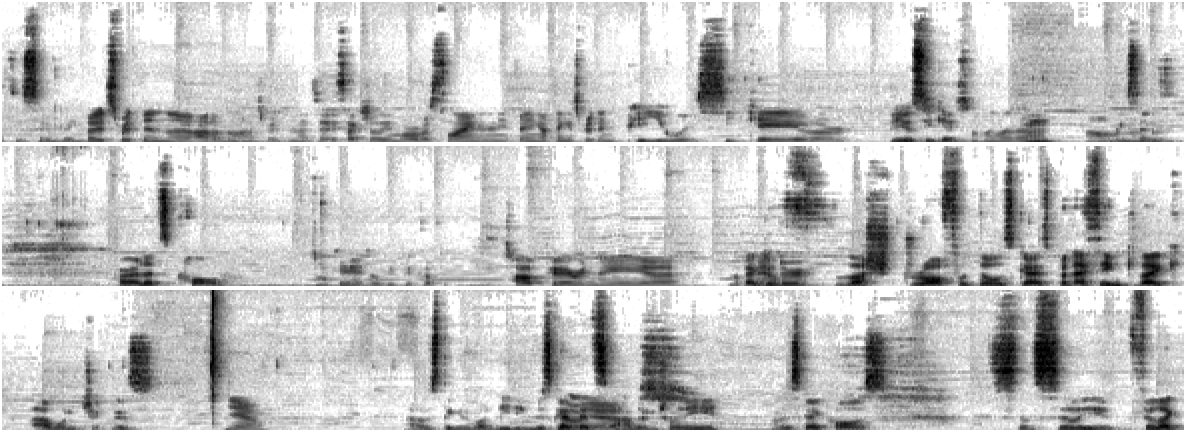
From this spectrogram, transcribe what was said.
it's the same thing. But it's written. Uh, I don't know how it's written. It's, it's actually more of a slang than anything. I think it's written P U C K or P U C K. something like that. Mm. I don't Makes remember. sense. All right, let's call. Okay, so we pick up top pair in a uh, Back a flush draw for those guys. But I think, like, I want to check this. Yeah. I was thinking about leading. This guy Oh, bets yeah. 120. Oh, this guy calls. It's so silly. I feel like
